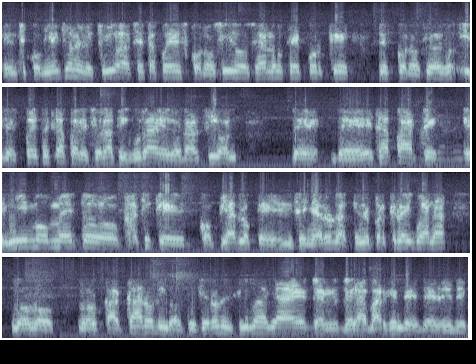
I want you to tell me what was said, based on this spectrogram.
en su comienzo en el estudio de la Z fue desconocido, o sea, no sé por qué desconoció eso, y después es que apareció la figura de donación de, de esa parte, el mismo método, casi que copiar lo que diseñaron aquí en el Parque de la Iguana, lo, lo, lo calcaron y lo pusieron encima ya de, de la margen de, de,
